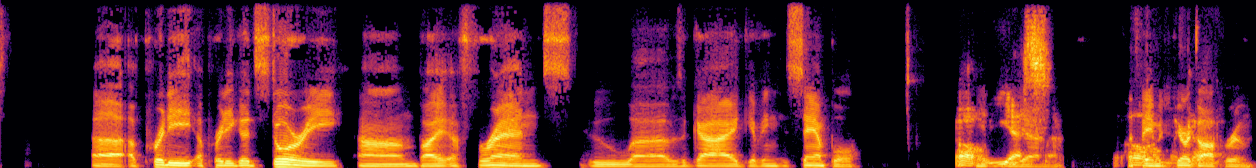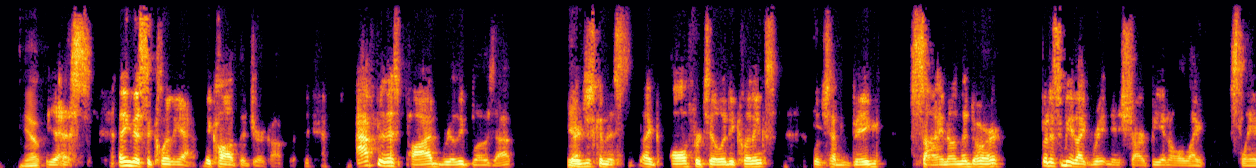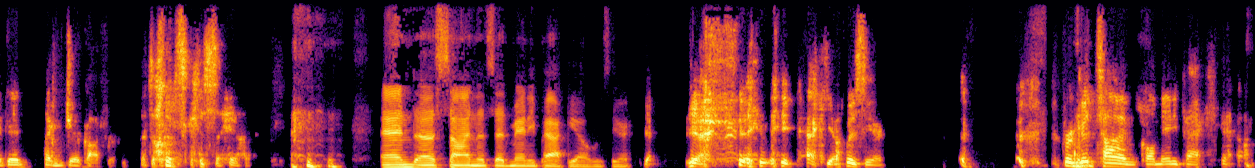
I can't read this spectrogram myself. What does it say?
uh, a pretty a pretty good story um, by a friend who uh, was a guy giving his sample. oh yes, uh, the Oh, famous jerk God. off room. Yep. Yes, I think this is a clinic. Yeah, they call it the jerk off. After this pod really blows up, Yeah. they're just gonna like all fertility clinics will just have a big sign on the door, but it's gonna be like written in Sharpie and all like slanted, like jerk off room. That's all it's gonna say. on it. and a sign that said Manny Pacquiao was here. Yeah, Yeah. Manny Pacquiao was here for a good time. Call Manny Pacquiao.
